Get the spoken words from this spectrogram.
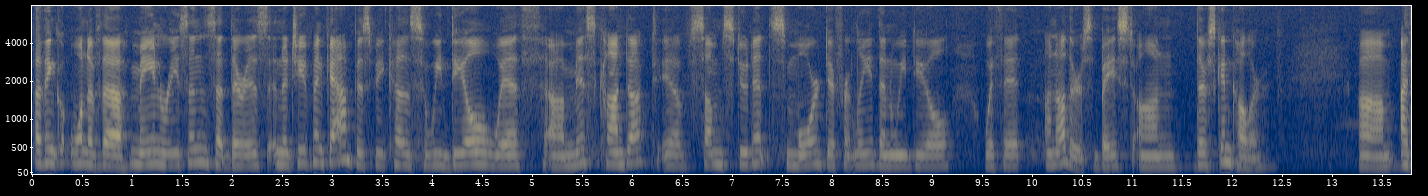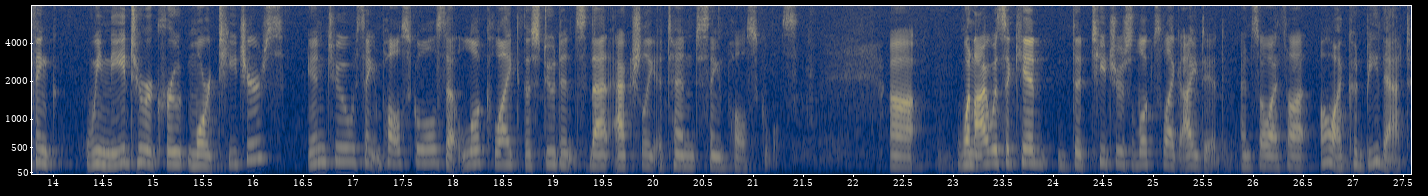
I think one of the main reasons that there is an achievement gap is because we deal with uh, misconduct of some students more differently than we deal with it on others based on their skin color. Um, I think we need to recruit more teachers into St. Paul schools that look like the students that actually attend St. Paul schools. Uh, When I was a kid, the teachers looked like I did, and so I thought, oh, I could be that,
